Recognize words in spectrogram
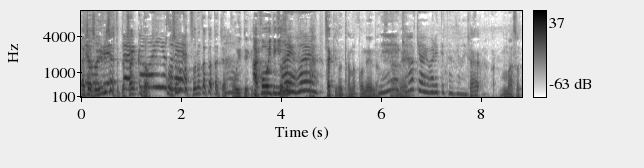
あ違うそれ指さしててさっきのこうそのその方たちは好意的ですあ好意的にそうそうはいはい。あさっきの歌の子ねなんですかね。キャーキャー言われてたんじゃないですか。まあそう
